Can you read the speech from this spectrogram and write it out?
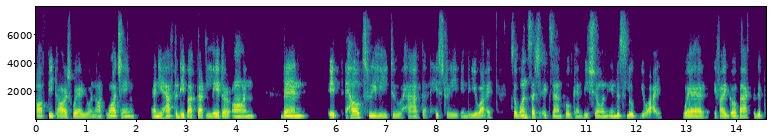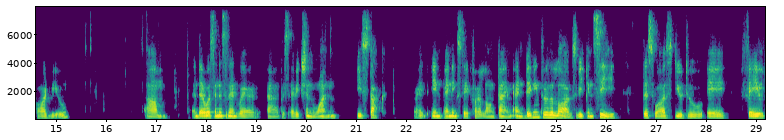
off-peak hours where you are not watching and you have to debug that later on, then it helps really to have that history in the UI. So one such example can be shown in this Sloop UI, where if I go back to the pod view, um, and there was an incident where uh, this eviction one is stuck, right, in pending state for a long time. And digging through the logs, we can see this was due to a failed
